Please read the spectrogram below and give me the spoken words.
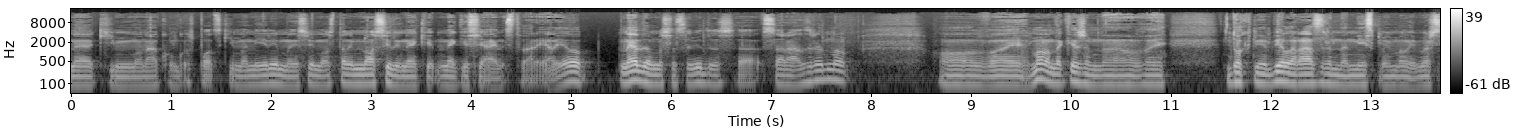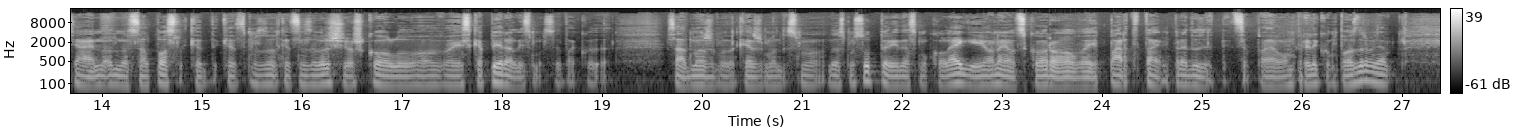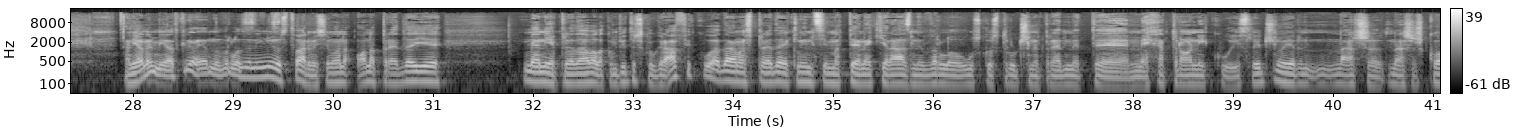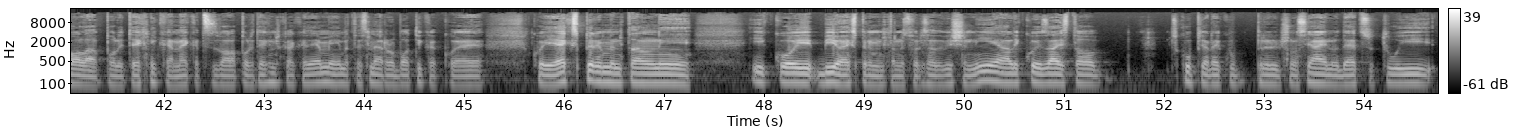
nekim onako gospodskim manirima i svim ostalim nosili neke, neke sjajne stvari. Ali evo, nedavno sam se vidio sa, sa razrednom, Ovaj, moram da kažem da ovaj, dok mi je bila razredna nismo imali baš sjajan odnos, ali posle kad, kad, smo, kad sam završio školu ovaj, skapirali smo se, tako da sad možemo da kažemo da smo, da smo super i da smo kolegi i ona je od skoro ovaj, part-time preduzetnica, pa evo ovom prilikom pozdravljam. Ali ona mi je otkrila jednu vrlo zanimljivu stvar, mislim, ona, ona predaje meni je predavala kompjutersku grafiku, a danas predaje klincima te neke razne vrlo usko stručne predmete, mehatroniku i slično, jer naša, naša škola, Politehnika, nekad se zvala Politehnička akademija, imate smer robotika koja je, koji je eksperimentalni i koji bio eksperimentalni, stvari sada više nije, ali koji zaista skuplja neku prilično sjajnu decu tu i e,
